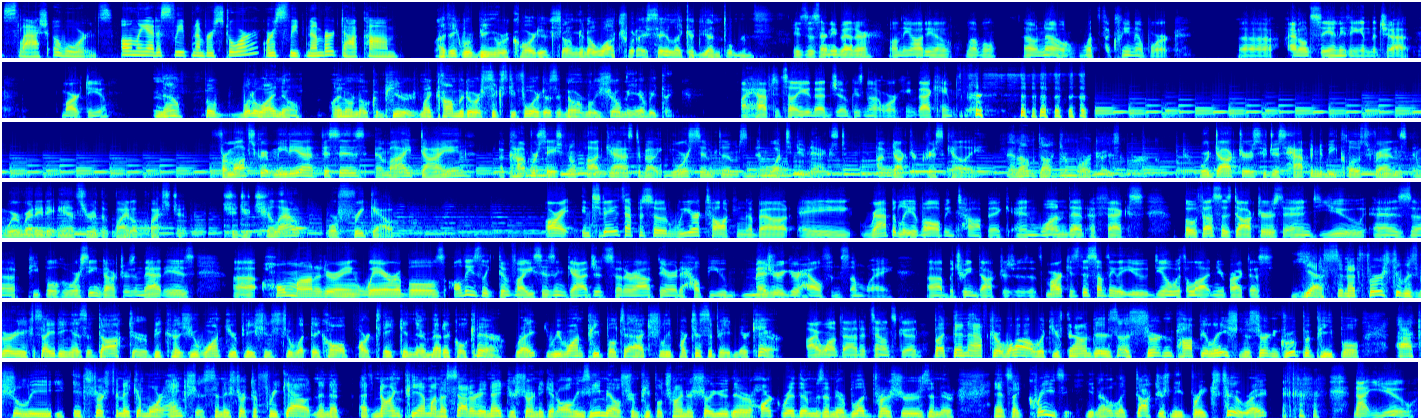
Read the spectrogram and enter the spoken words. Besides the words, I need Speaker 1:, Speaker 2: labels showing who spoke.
Speaker 1: slash awards. Only at a Sleep Number store or sleepnumber.com.
Speaker 2: I think we're being recorded, so I'm going to watch what I say like a gentleman.
Speaker 3: Is this any better on the audio level? Oh no, what's the cleanup work? Uh, I don't see anything in the chat. Mark, do you?
Speaker 2: No, but what do I know? I don't know computers. My Commodore 64 doesn't normally show me everything.
Speaker 3: I have to tell you that joke is not working. That came through. From Offscript Media, this is Am I Dying? A conversational podcast about your symptoms and what to do next. I'm Dr. Chris Kelly.
Speaker 2: And I'm Dr. Mark Eisenberg.
Speaker 3: We're doctors who just happen to be close friends, and we're ready to answer the vital question Should you chill out or freak out? All right, in today's episode, we are talking about a rapidly evolving topic and one that affects both us as doctors and you as uh, people who are seeing doctors, and that is uh, home monitoring, wearables, all these like devices and gadgets that are out there to help you measure your health in some way uh, between doctors' visits. Mark, is this something that you deal with a lot in your practice?
Speaker 2: Yes. And at first, it was very exciting as a doctor because you want your patients to what they call partake in their medical care, right? We want people to actually participate in their care.
Speaker 3: I want that. It sounds good.
Speaker 2: But then after a while, what you found is a certain population, a certain group of people actually, it starts to make them more anxious and they start to freak out. And then at, at 9 p.m. on a Saturday night, you're starting to get all these emails from people trying to show you their heart rhythms and their blood pressures and their, and it's like crazy, you know, like doctors need breaks too, right?
Speaker 3: Not you.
